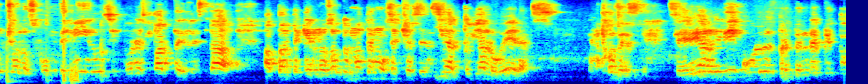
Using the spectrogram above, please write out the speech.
mucho a los contenidos y tú eres parte del staff. Aparte que nosotros no te hemos hecho esencial, tú ya lo eras. Entonces, sería ridículo el pretender que tú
